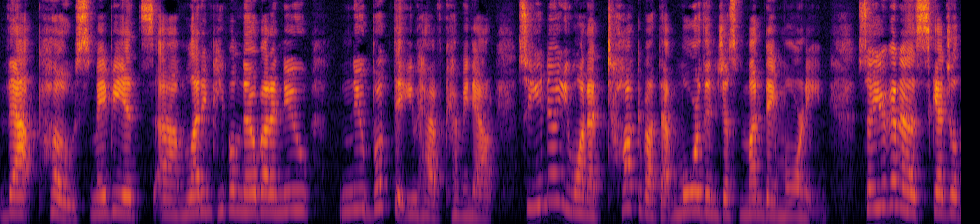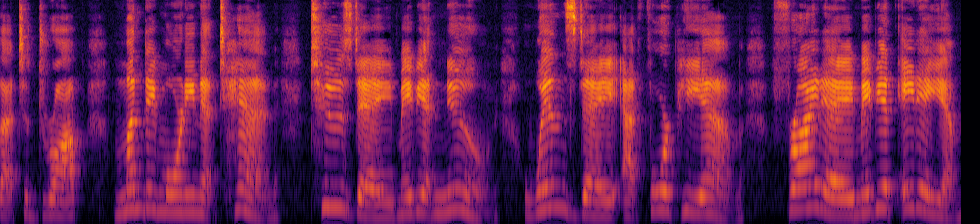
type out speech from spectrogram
that post, maybe it's um, letting people know about a new new book that you have coming out. So you know you want to talk about that more than just Monday morning. So you're going to schedule that to drop Monday morning at 10, Tuesday maybe at noon, Wednesday at 4 p.m., Friday maybe at 8 a.m.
